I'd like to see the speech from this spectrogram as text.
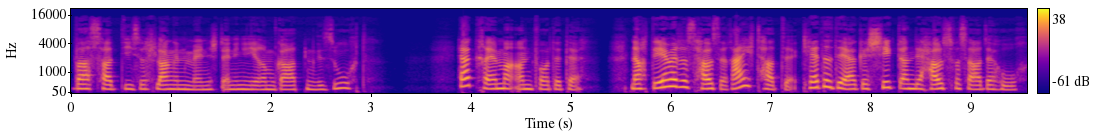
Was hat dieser Schlangenmensch denn in Ihrem Garten gesucht? Herr Krämer antwortete. Nachdem er das Haus erreicht hatte, kletterte er geschickt an der Hausfassade hoch.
